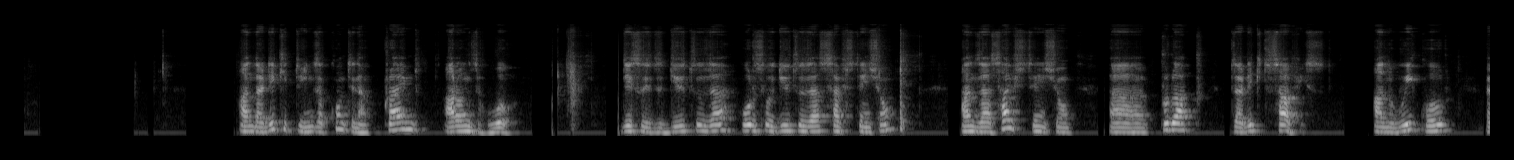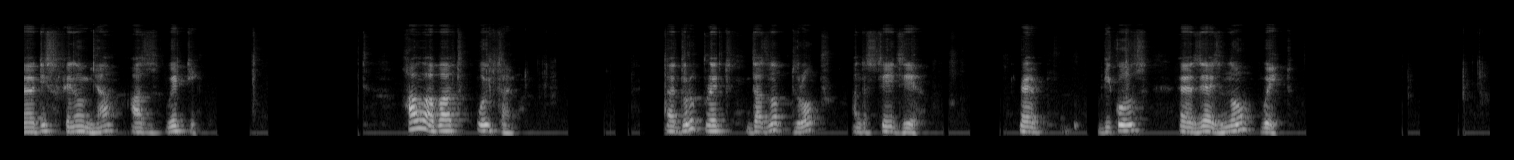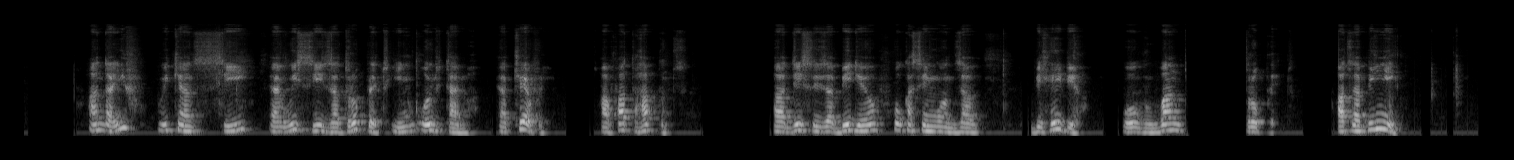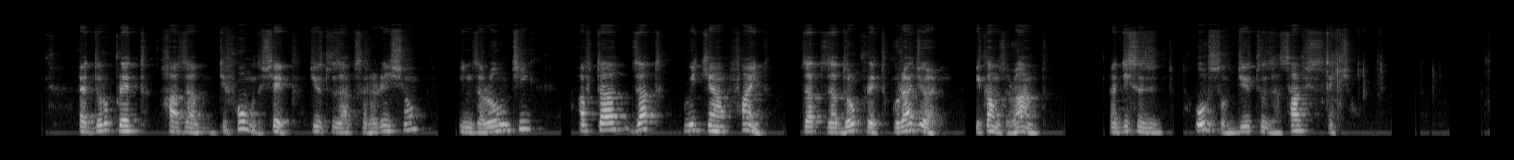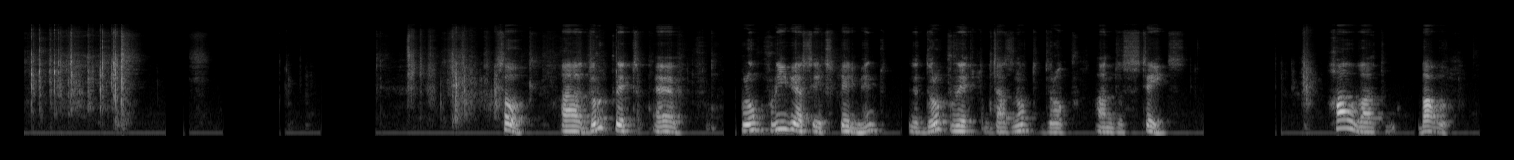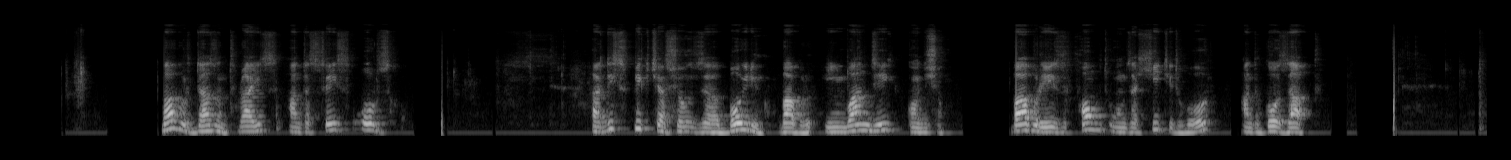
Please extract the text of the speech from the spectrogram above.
And the liquid in the container climbs along the wall. This is due to the also due to the surface tension, and the surface tension uh, pull up the liquid surface, and we call uh, this phenomena as wetting. How about oil timer? A droplet does not drop and stays there uh, because uh, there is no weight. And if we can see, uh, we see the droplet in oil time uh, carefully, what happens? Uh, this is a video focusing on the behavior of one droplet. At the beginning, a droplet has a deformed shape due to the acceleration in the launching. After that, we can find that the droplet gradually becomes round. Uh, this is also due to the surface tension. So, uh, droplet uh, from previous experiment, the droplet does not drop and stays. How about bubble? Bubble doesn't rise and stays also. Uh, this picture shows a boiling bubble in 1G condition. Bubble is formed on the heated wall and goes up.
